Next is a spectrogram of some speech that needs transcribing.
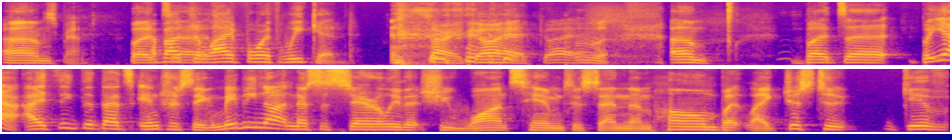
Um, man. but How about uh, July 4th weekend? Sorry, go ahead. Go ahead. um but uh but yeah i think that that's interesting maybe not necessarily that she wants him to send them home but like just to give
